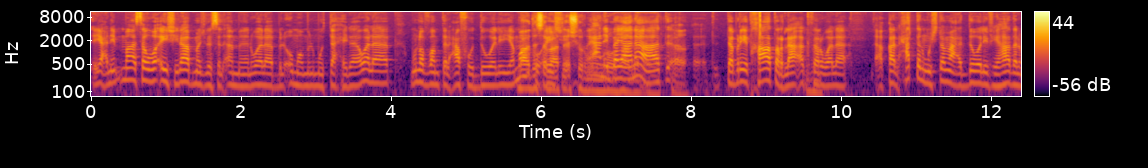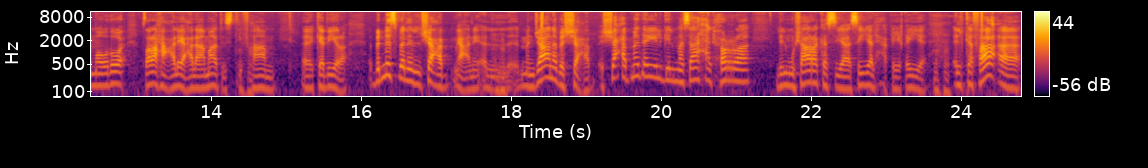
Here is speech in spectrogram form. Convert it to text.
يعني ما سوى أي شيء لا بمجلس الأمن ولا بالأمم المتحدة ولا منظمة العفو الدولية. ما بعد سبعة أشهر يعني بيانات آه. تبريد خاطر لا أكثر ولا أقل. حتى المجتمع الدولي في هذا الموضوع بصراحه عليه علامات استفهام آه، كبيرة. بالنسبة للشعب يعني من جانب الشعب الشعب متى يلقي المساحة الحرة للمشاركة السياسية الحقيقية؟ الكفاءة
